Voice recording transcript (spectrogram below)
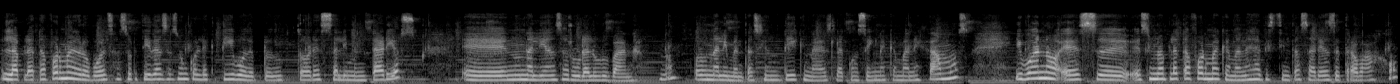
La plataforma Agrobolsas Surtidas es un colectivo de productores alimentarios eh, en una alianza rural urbana, ¿no? Por una alimentación digna es la consigna que manejamos. Y bueno, es, eh, es una plataforma que maneja distintas áreas de trabajo.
